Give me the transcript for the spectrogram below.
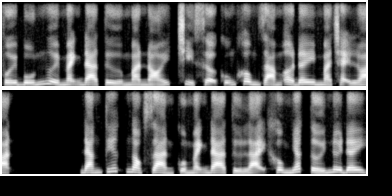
với bốn người mạnh đà tử mà nói, chỉ sợ cũng không dám ở đây mà chạy loạn. Đáng tiếc ngọc giản của mạnh đà tử lại không nhắc tới nơi đây.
